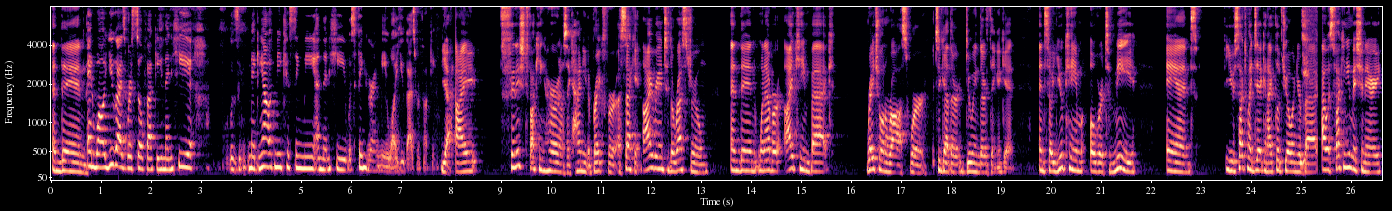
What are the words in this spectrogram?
and then And while you guys were still fucking, then he was making out with me, kissing me, and then he was fingering me while you guys were fucking. Yeah. I finished fucking her and I was like, I need a break for a second. I ran to the restroom and then whenever I came back, Rachel and Ross were together doing their thing again. And so you came over to me and you sucked my dick and I flipped you over on your back. I was fucking you missionary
